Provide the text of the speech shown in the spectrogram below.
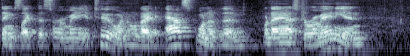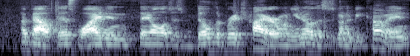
things like this in Romania too. And when I'd ask one of them, when I asked a Romanian about this, why didn't they all just build the bridge higher when you know this is going to be coming?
